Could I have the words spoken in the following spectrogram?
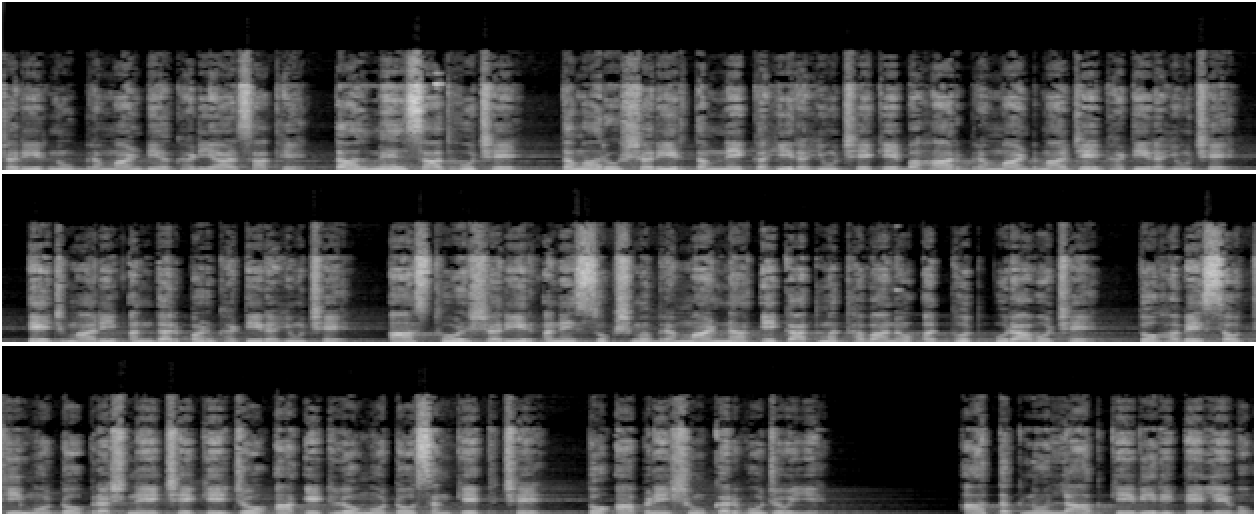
શરીરનું બ્રહ્માંડીય ઘડિયાળ સાથે તાલમેલ સાધવું છે. તમારું શરીર તમને કહી રહ્યું છે કે બહાર બ્રહ્માંડમાં જે ઘટી રહ્યું છે, તે જ મારી અંદર પણ ઘટી રહ્યું છે. આ સ્થૂળ શરીર અને સૂક્ષ્મ બ્રહ્માંડના એકાત્મ થવાનો અદ્ભુત પુરાવો છે. તો હવે સૌથી મોટો પ્રશ્ન એ છે કે જો આ એટલો મોટો સંકેત છે, તો આપણે શું કરવું જોઈએ? આ તકનો લાભ કેવી રીતે લેવો?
